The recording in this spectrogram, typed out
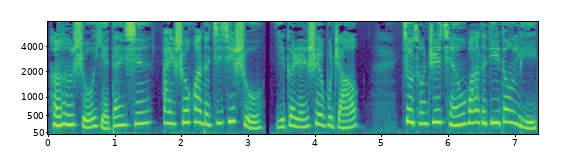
哼哼鼠也担心爱说话的鸡鸡鼠一个人睡不着，就从之前挖的地洞里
